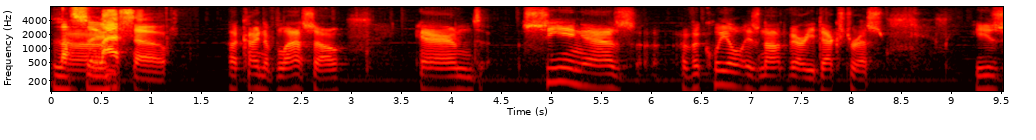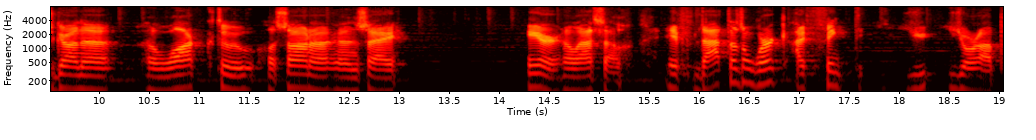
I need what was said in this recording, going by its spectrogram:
Lasso. Uh, Lasso. a kind of lasso, and seeing as Vakhuil is not very dexterous, he's gonna uh, walk to Lisana and say, "Here, a lasso." If that doesn't work, I think th- you you're up.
